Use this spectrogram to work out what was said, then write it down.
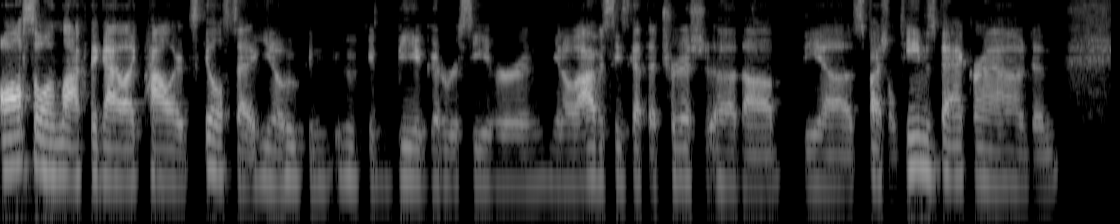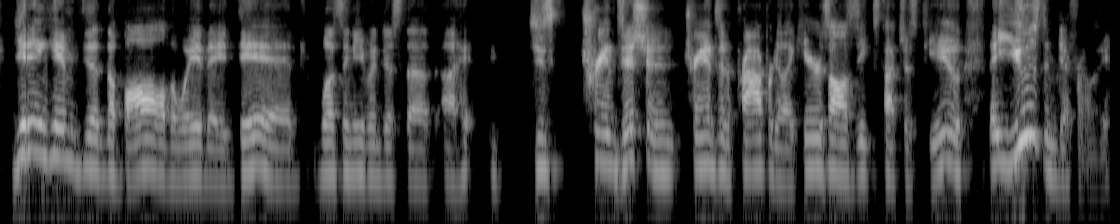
also unlocked the guy like Pollard's skill set, you know, who can who could be a good receiver, and you know, obviously he's got the tradition, uh, the the uh, special teams background, and getting him the, the ball the way they did wasn't even just a, a just transition transitive property. Like here's all Zeke's touches to you. They used him differently.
